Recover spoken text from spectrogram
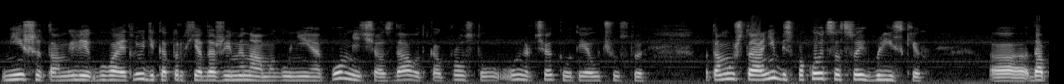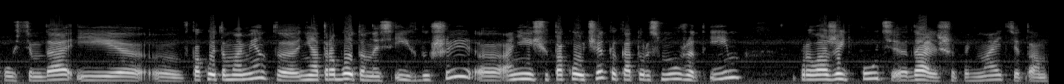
Миша там, или бывают люди, которых я даже имена могу не помнить сейчас, да, вот как просто умер человек, вот я его чувствую. Потому что они беспокоятся о своих близких Э, допустим, да, и э, в какой-то момент э, неотработанность их души, они ищут такого человека, который сможет им проложить путь дальше, понимаете, там,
